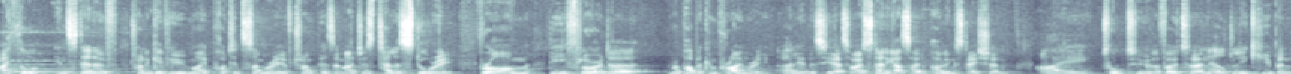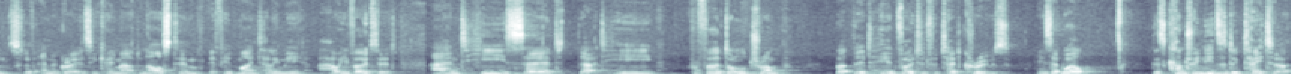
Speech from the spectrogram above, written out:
I thought instead of trying to give you my potted summary of Trumpism, I'd just tell a story from the Florida Republican primary earlier this year. So I was standing outside a polling station. I talked to a voter, an elderly Cuban sort of emigre, as he came out, and asked him if he'd mind telling me how he voted. And he said that he preferred Donald Trump, but that he had voted for Ted Cruz. He said, Well, this country needs a dictator,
